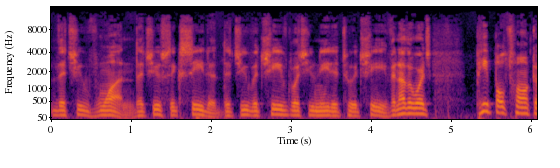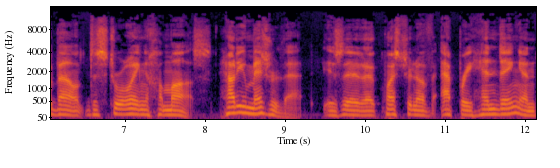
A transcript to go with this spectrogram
that you've won, that you've succeeded, that you've achieved what you needed to achieve? In other words, people talk about destroying Hamas. How do you measure that? Is it a question of apprehending and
